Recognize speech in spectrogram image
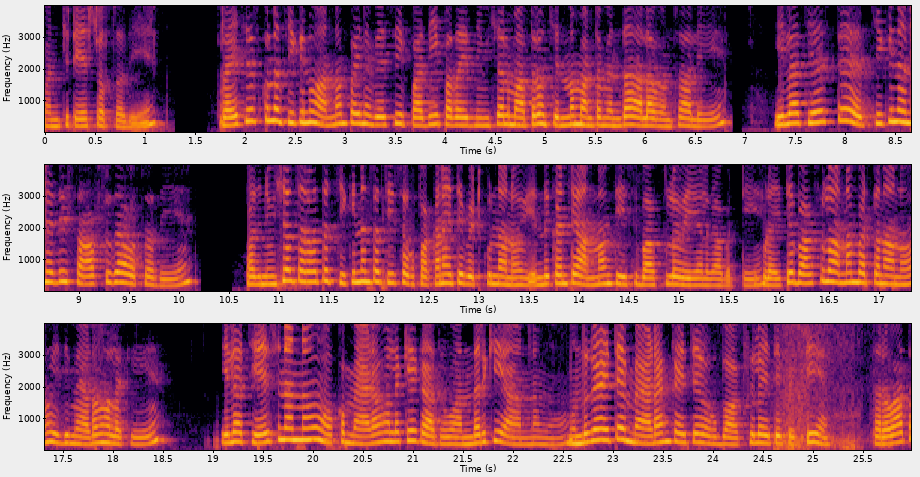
మంచి టేస్ట్ వస్తుంది. ఫ్రై చేసుకున్న చికెన్ అన్నం పైన వేసి పది పదహైదు నిమిషాలు మాత్రం చిన్న మంట మీద అలా ఉంచాలి. ఇలా చేస్తే చికెన్ అనేది సాఫ్ట్గా వస్తుంది పది నిమిషాల తర్వాత చికెన్ అంతా తీసి ఒక పక్కన అయితే పెట్టుకున్నాను. ఎందుకంటే అన్నం తీసి బాక్స్లో వేయాలి కాబట్టి. ఇప్పుడైతే బాక్స్లో అన్నం పెడుతున్నాను. ఇది మేడం వాళ్ళకి. ఇలా చేసిన అన్నం ఒక మేడం వాళ్ళకే కాదు అందరికీ ఆ అన్నము. ముందుగా అయితే మేడంకి అయితే ఒక బాక్సులో అయితే పెట్టి తర్వాత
